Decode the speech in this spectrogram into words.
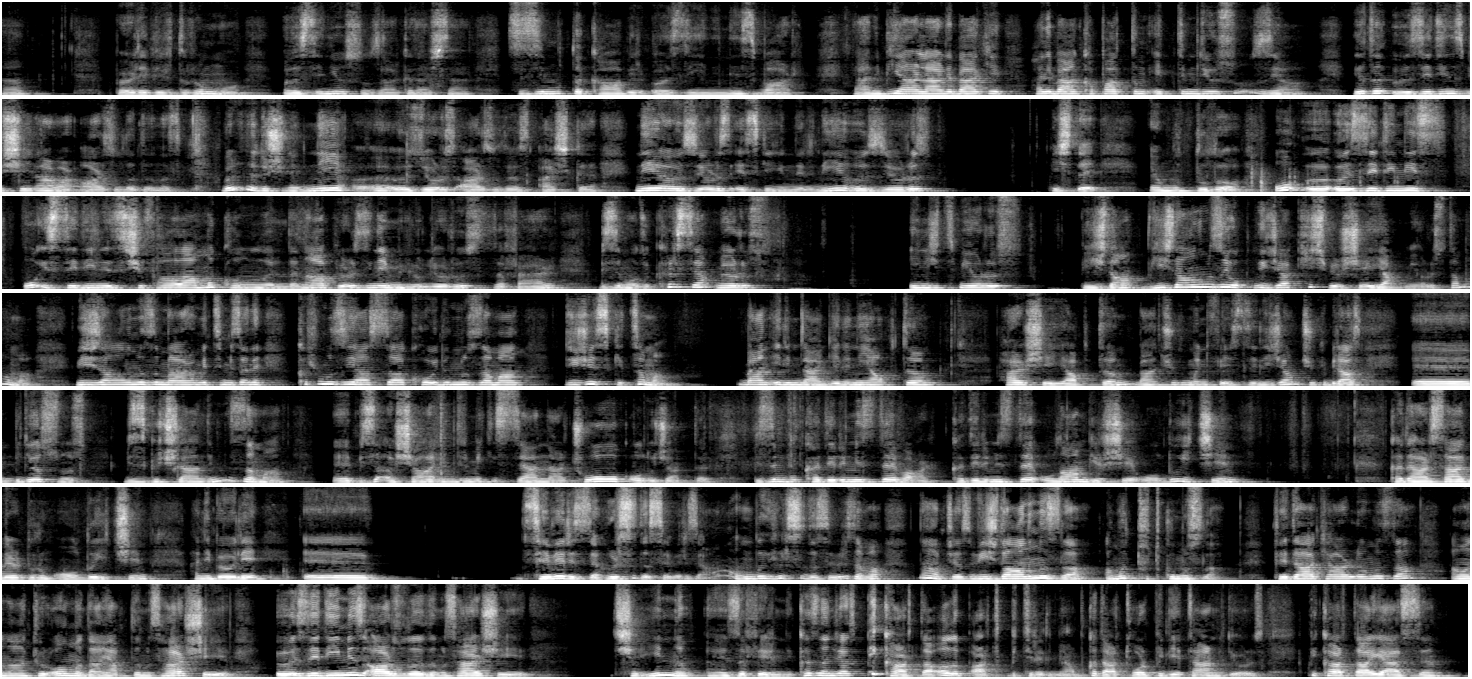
Ha? Böyle bir durum mu? Özleniyorsunuz arkadaşlar. Sizin mutlaka bir özleyeniniz var. Yani bir yerlerde belki hani ben kapattım ettim diyorsunuz ya. Ya da özlediğiniz bir şeyler var arzuladığınız. Böyle de düşünelim. Niye özlüyoruz arzuluyoruz aşkı? Niye özlüyoruz eski günleri? Niye özlüyoruz işte e, mutluluğu? O e, özlediğiniz o istediğiniz şifalanma konularında ne yapıyoruz? Yine mühürlüyoruz. Zafer, bizim olacak. Hırs yapmıyoruz. incitmiyoruz. Vicdan, vicdanımızı yoklayacak hiçbir şey yapmıyoruz tamam mı? Vicdanımızı, merhametimizi hani kafamızı yastığa koyduğumuz zaman diyeceğiz ki tamam ben elimden geleni yaptım. Her şeyi yaptım. Ben çünkü manifesteleyeceğim. Çünkü biraz e, biliyorsunuz biz güçlendiğimiz zaman e, bizi aşağı indirmek isteyenler çok olacaktır. Bizim bu kaderimizde var. Kaderimizde olan bir şey olduğu için kadersel bir durum olduğu için hani böyle e, severiz de hırsı da severiz. Ama bu hırsı da severiz ama ne yapacağız? Vicdanımızla ama tutkumuzla, fedakarlığımızla ama nankör olmadan yaptığımız her şeyi, özlediğimiz, arzuladığımız her şeyi şeyin e, zaferini kazanacağız. Bir kart daha alıp artık bitirelim ya. Bu kadar torpil yeter mi diyoruz. Bir kart daha gelsin.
